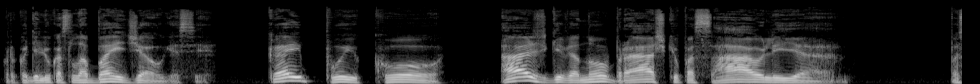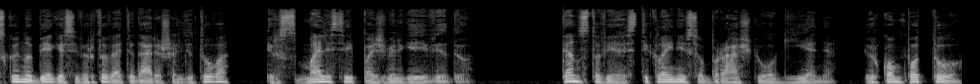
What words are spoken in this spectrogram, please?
Krokodiliukas labai džiaugiasi. Kaip puiku! Aš gyvenu braškių pasaulyje. Paskui nubėgęs į virtuvę atidarė šaldytuvą ir smalsiai pažvelgė į vidų. Ten stovėjo stiklainiai su braškių ogienė ir kompotu.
